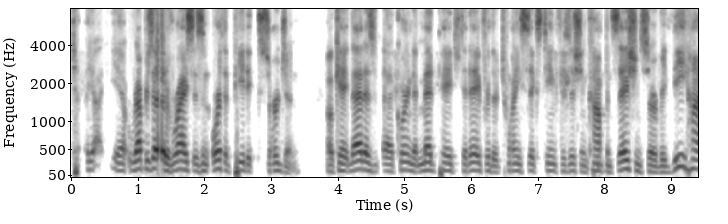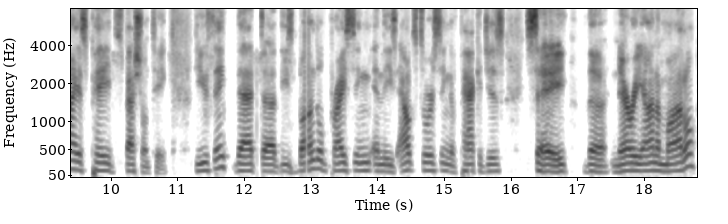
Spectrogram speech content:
t- yeah, yeah, Representative Price is an orthopedic surgeon. Okay, that is according to MedPage today for their 2016 physician compensation survey, the highest paid specialty. Do you think that uh, these bundled pricing and these outsourcing of packages, say the Narayana model,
